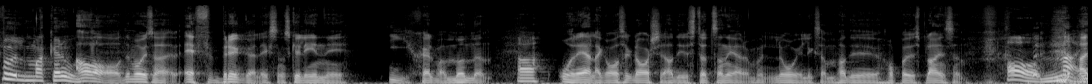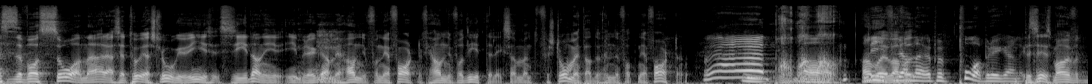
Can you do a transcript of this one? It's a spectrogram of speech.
Full makaron. Ja, det var ju sån här F-brygga liksom. Skulle in i, i själva munnen. Ja. Och det jävla gasreglaget hade ju studsat ner och låg ju liksom, hade ju hoppat ur splinesen. Åh, nice. Alltså det var så nära. Alltså, jag, tog, jag slog ju i sidan i, i bryggan men jag hann ju få ner farten för jag hann ju få dit det liksom. Men förstå mig inte att jag hade hunnit fått ner farten. Mm. Ja, Livlinan på, där uppe på bryggan liksom. Precis, man har ju fått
